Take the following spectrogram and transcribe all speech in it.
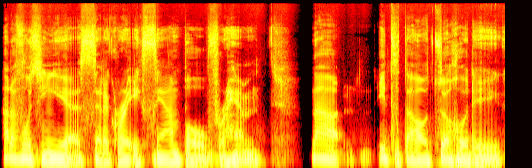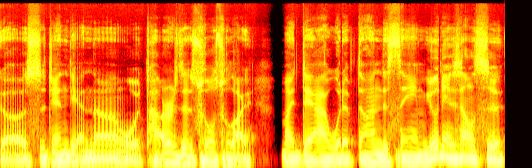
他的父亲也 set a great example for him。那一直到最后的一个时间点呢，我他儿子说出来，My dad would have done the same，有点像是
